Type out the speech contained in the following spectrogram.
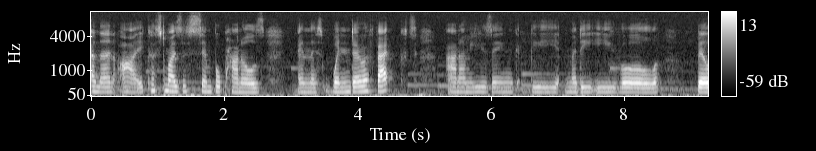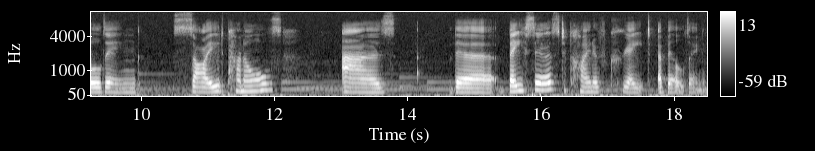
And then I customized the simple panels in this window effect and I'm using the medieval building side panels as the bases to kind of create a building.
